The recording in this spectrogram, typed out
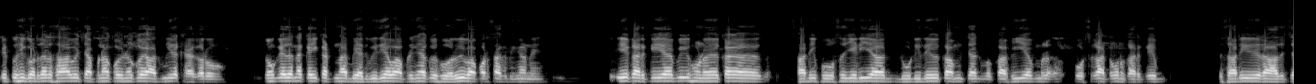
ਕਿ ਤੁਸੀਂ ਗੁਰਦੁਆਰਾ ਸਾਹਿਬ ਵਿੱਚ ਆਪਣਾ ਕੋਈ ਨਾ ਕੋਈ ਆਦਮੀ ਰੱਖਿਆ ਕਰੋ ਕਿਉਂਕਿ ਇਹਦੇ ਨਾਲ ਕਈ ਘਟਨਾ ਬੇਅਦਬੀ ਦੀਆਂ ਵਾਪਰੀਆਂ ਕੋਈ ਹੋਰ ਵੀ ਵਾਪਰ ਸਕਦੀਆਂ ਨੇ। ਇਹ ਕਰਕੇ ਆ ਵੀ ਹੁਣ ਸਾਡੀ ਫੋਰਸ ਜਿਹੜੀ ਆ ਡਿਊਟੀ ਦੇ ਕੰਮ ਚ ਕਾਫੀ ਆ ਫੋਰਸ ਘੱਟ ਹੋਣ ਕਰਕੇ ਸਾਰੀ ਰਾਤ ਚ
